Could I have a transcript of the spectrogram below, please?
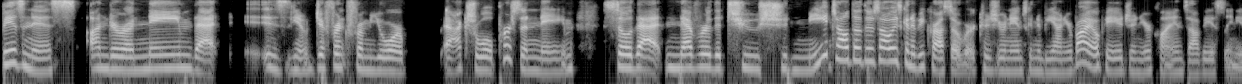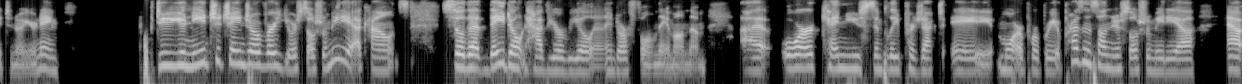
business under a name that is you know different from your actual person name so that never the two should meet although there's always going to be crossover because your name's going to be on your bio page and your clients obviously need to know your name. Do you need to change over your social media accounts so that they don't have your real and or full name on them? Uh, or can you simply project a more appropriate presence on your social media uh,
